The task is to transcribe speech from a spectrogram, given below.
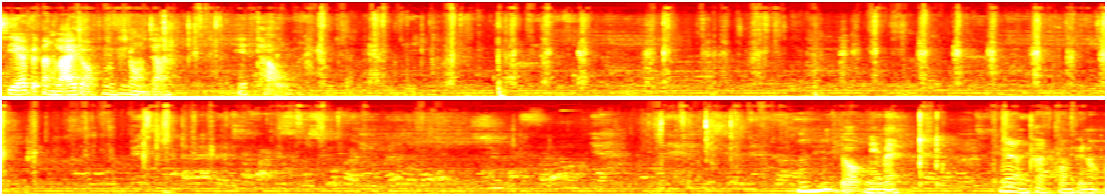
เสียไปตั้งหลายดอกพี่น้องจ้าเฮ็ดเถา นี่ไหมงามคักของพี่น้อง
